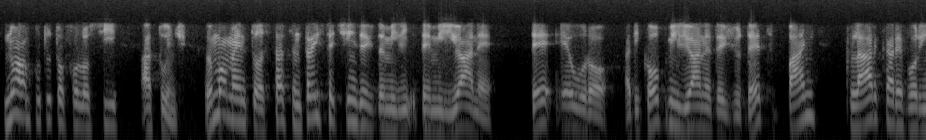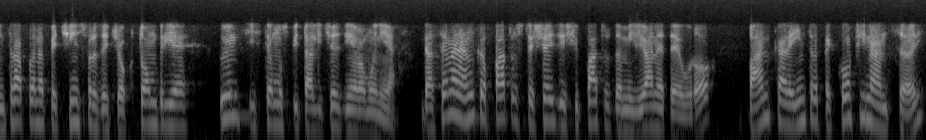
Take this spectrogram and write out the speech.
nu am putut-o folosi atunci. În momentul ăsta sunt 350 de, mili- de milioane de euro, adică 8 milioane de județi, bani clar care vor intra până pe 15 octombrie în sistemul spitalicesc din România. De asemenea, încă 464 de milioane de euro, bani care intră pe confinanțări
